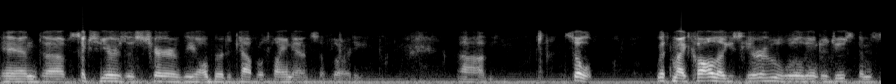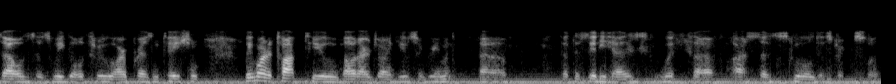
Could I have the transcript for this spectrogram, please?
and uh, six years as Chair of the Alberta Capital Finance Authority. Uh, so with my colleagues here who will introduce themselves as we go through our presentation, we want to talk to you about our joint use agreement uh, that the city has with uh, us as school districts. So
